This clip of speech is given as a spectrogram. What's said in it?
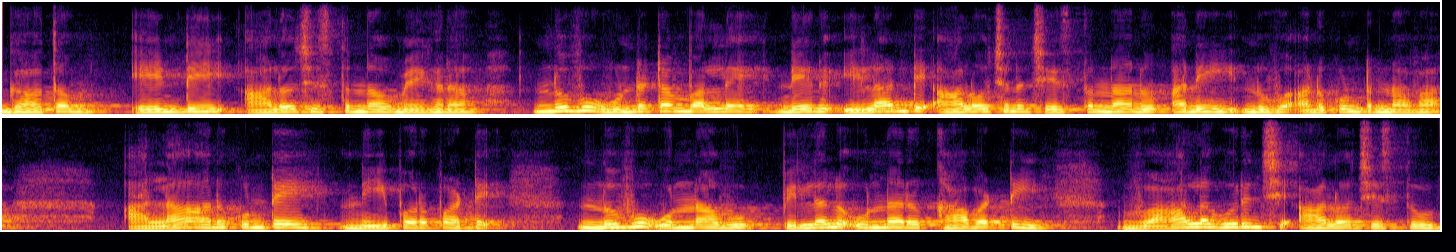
గౌతమ్ ఏంటి ఆలోచిస్తున్నావు మేఘన? నువ్వు ఉండటం వల్లే నేను ఇలాంటి ఆలోచన చేస్తున్నాను అని నువ్వు అనుకుంటున్నావా? అలా అనుకుంటే నీ పొరపాటే. నువ్వు ఉన్నావు పిల్లలు ఉన్నారు కాబట్టి వాళ్ళ గురించి ఆలోచిస్తూ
